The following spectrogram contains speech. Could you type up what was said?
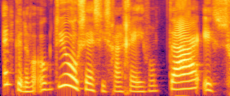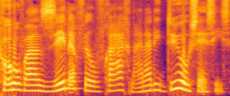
En kunnen we ook duo-sessies gaan geven? Want daar is zo waanzinnig veel vraag naar, naar die duo-sessies.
